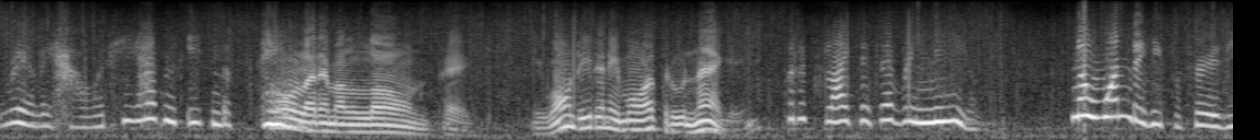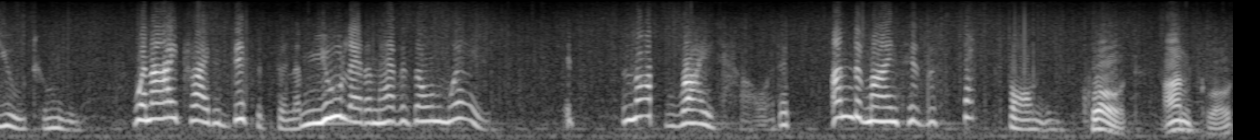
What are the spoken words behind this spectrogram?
Really, Howard, he hasn't eaten the thing. Oh, let him alone, Peg. He won't eat any more through nagging. But it's like this every meal. No wonder he prefers you to me. When I try to discipline him, you let him have his own way. It's not right, Howard. It undermines his respect for me. Quote, unquote,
